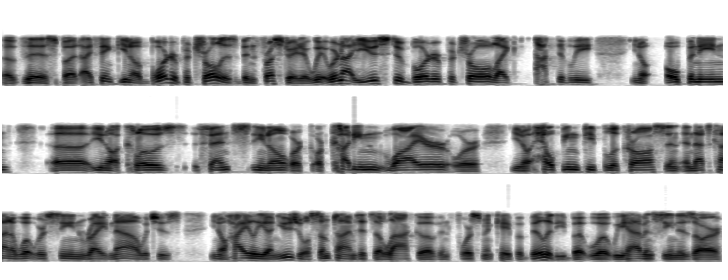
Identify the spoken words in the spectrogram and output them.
of this. But I think, you know, Border Patrol has been frustrated. We, are not used to Border Patrol like actively, you know, opening, uh, you know, a closed fence, you know, or, or cutting wire or, you know, helping people across. And, and that's kind of what we're seeing right now, which is, you know, highly unusual. Sometimes it's a lack of enforcement capability, but what we haven't seen is our,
